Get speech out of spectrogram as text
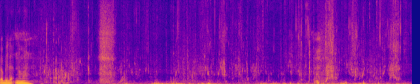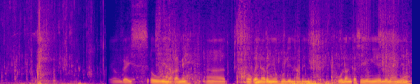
Kabila naman. Ayun guys, uwi na kami at okay na rin yung huli namin. Kulang kasi yung yelo namin eh.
